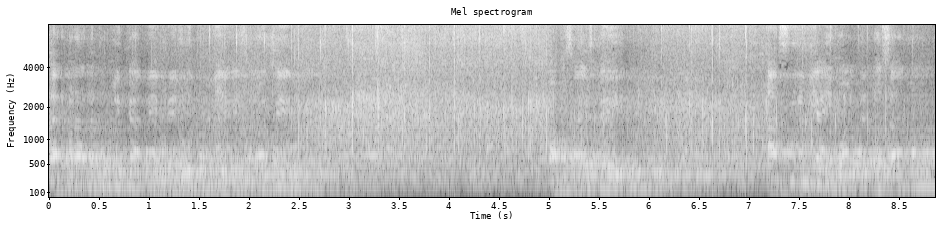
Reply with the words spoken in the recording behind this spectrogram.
La hermana República de Perú también esta noche. Vamos a despedir a Silvia y Walter Lozano,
